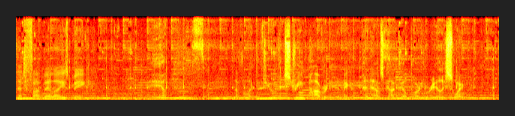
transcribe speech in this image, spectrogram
that favela is big. Yep. Nothing like the view of extreme poverty to make a penthouse cocktail party really swing.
